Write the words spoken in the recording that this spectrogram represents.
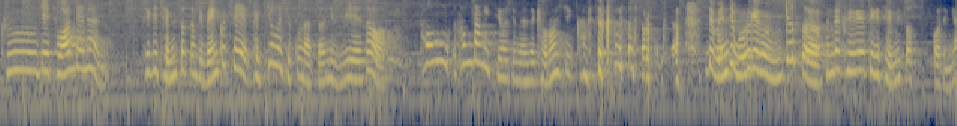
그게 저한테는 되게 재밌었던 게 맨 끝에 100층을 짓고 났더니 위에서 성, 성당이 지어지면서 결혼식 하면서 끝나더라고요. 근데 왠지 모르게 그걸 웃겼어요. 근데 그게 되게 재밌었거든요.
